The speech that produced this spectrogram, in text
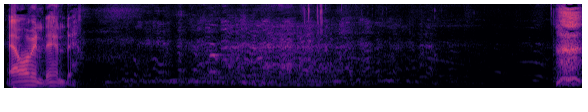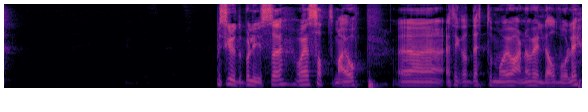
Jeg var veldig heldig. Vi skrudde på lyset, og jeg satte meg opp. Eh, jeg tenkte at dette må jo være noe veldig alvorlig.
